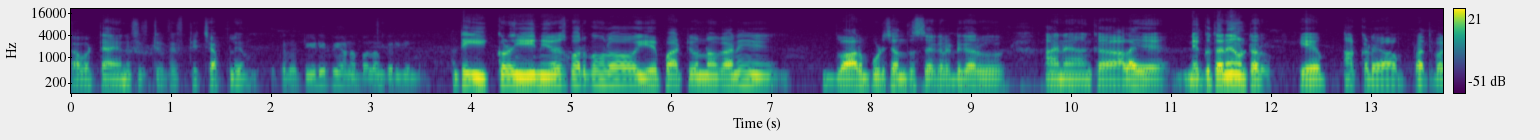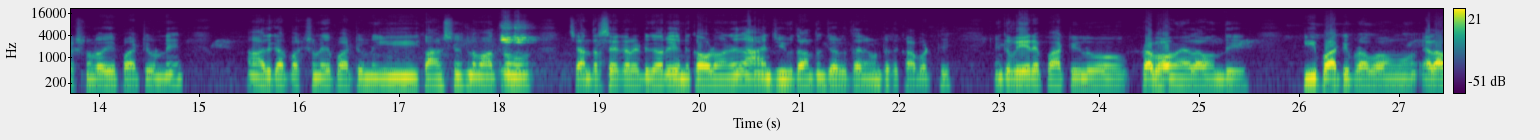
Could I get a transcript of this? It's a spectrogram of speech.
కాబట్టి ఆయన ఫిఫ్టీ ఫిఫ్టీ చెప్పలేము. ఇక్కడ టీడీపీ అన్న బలం పెరిగిందా? అంటే ఇక్కడ ఈ నియోజకవర్గంలో ఏ పార్టీ ఉన్నా కానీ ద్వారంపూడి చంద్రశేఖర్ రెడ్డి గారు ఆయన ఇంకా అలాగే నెగ్గుతూనే ఉంటారు. ఏ అక్కడ ప్రతిపక్షంలో ఏ పార్టీ ఉన్నాయి అధికార పక్షంలో ఏ పార్టీ ఉన్నాయి ఈ కాన్స్టిట్యూన్సీలో మాత్రం చంద్రశేఖర్ రెడ్డి గారు ఎన్నుకోవడం అనేది ఆయన జీవితాంతం జరుగుతూనే ఉంటుంది. కాబట్టి ఇంకా వేరే పార్టీలు ప్రభావం ఎలా ఉంది ఈ పార్టీ ప్రభావం ఎలా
